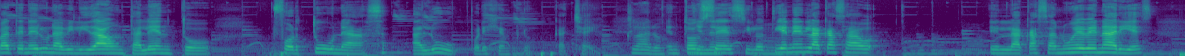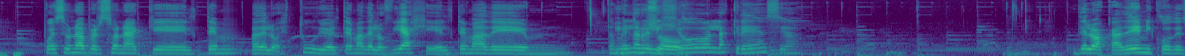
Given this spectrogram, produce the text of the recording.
Va a tener una habilidad, un talento, fortuna, salud, por ejemplo, ¿cachai? Claro. Entonces, si lo mm. tiene en la casa en la casa 9 en Aries, puede ser una persona que el tema de los estudios, el tema de los viajes, el tema de mm, también la religión, las creencias. De lo académico, de,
